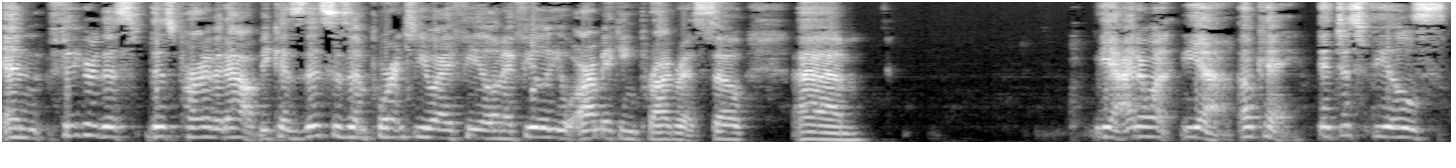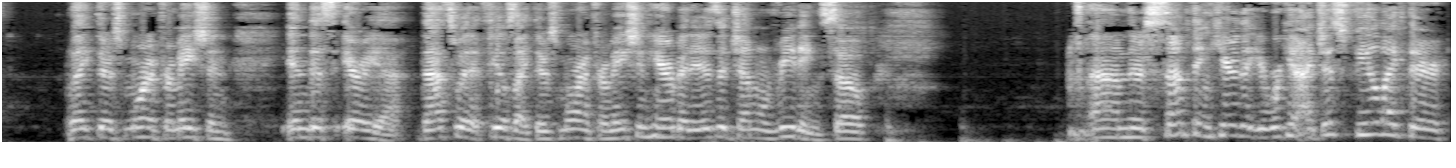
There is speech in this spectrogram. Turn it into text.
and figure this, this part of it out because this is important to you, I feel, and I feel you are making progress. So, um, yeah, I don't want, yeah, okay. It just feels, like there's more information in this area. That's what it feels like. There's more information here, but it is a general reading. So Um, there's something here that you're working on. I just feel like there,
